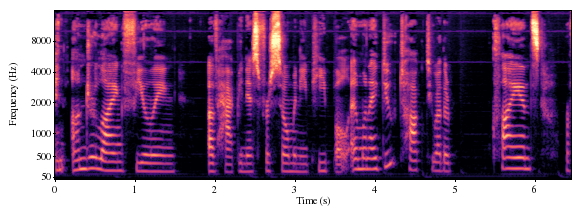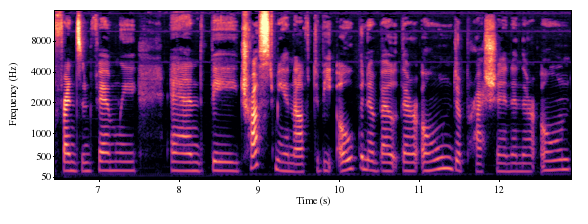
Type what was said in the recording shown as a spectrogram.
an underlying feeling of happiness for so many people. And when I do talk to other clients or friends and family, and they trust me enough to be open about their own depression and their own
